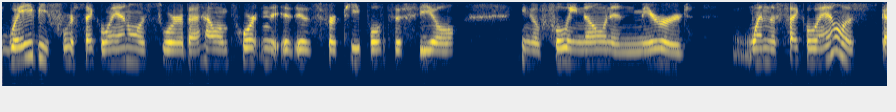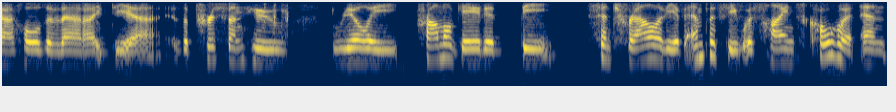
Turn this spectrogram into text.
way before psychoanalysts were about how important it is for people to feel, you know, fully known and mirrored. When the psychoanalysts got hold of that idea, the person who really promulgated the centrality of empathy was Heinz Kohut, and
